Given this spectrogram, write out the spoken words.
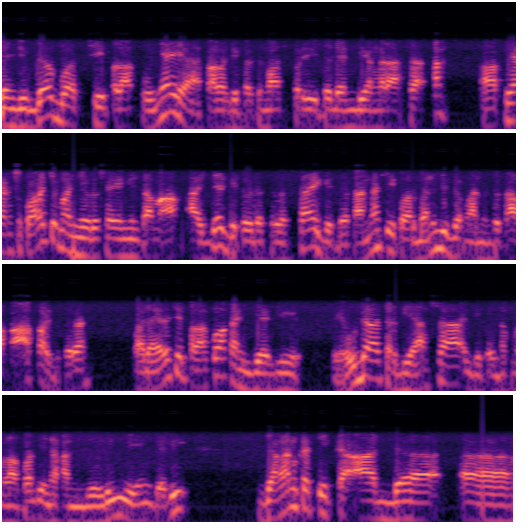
dan juga buat si pelakunya ya kalau dipertemukan seperti itu dan dia ngerasa ah uh, pihak sekolah cuma nyuruh saya minta maaf aja gitu udah selesai gitu. Karena si korbannya juga nggak nuntut apa-apa gitu kan. Pada akhirnya si pelaku akan jadi ya udah terbiasa gitu untuk melakukan tindakan bullying. Jadi jangan ketika ada uh,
